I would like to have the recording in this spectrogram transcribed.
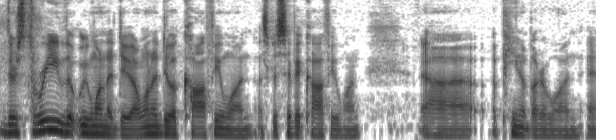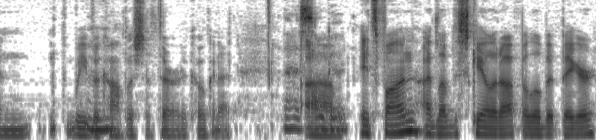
there's three that we want to do. I want to do a coffee one, a specific coffee one, uh, a peanut butter one, and we've Mhm. accomplished a third, a coconut. That is so Um, good. It's fun. I'd love to scale it up a little bit bigger,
